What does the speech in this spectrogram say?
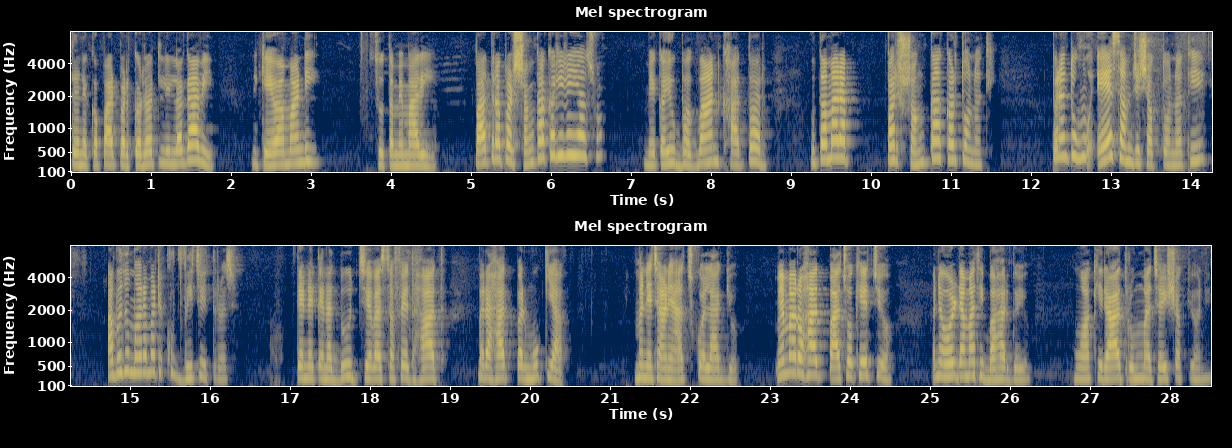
તેને કપાળ પર કરટલી લગાવી અને કહેવા માંડી, શું તમે મારી પાત્ર પર શંકા કરી રહ્યા છો? મેં કહ્યું, ભગવાન ખાતર, હું તમારા પર શંકા કરતો નથી. પરંતુ હું એ સમજી શકતો નથી, આ બધું મારા માટે ખૂબ વિચિત્ર છે. તેને તેના દૂધ જેવા સફેદ હાથ મારા હાથ પર મૂક્યા. મને જાણે આંચકો લાગ્યો. મેં મારો હાથ પાછો ખેંચ્યો અને ઓરડામાંથી બહાર ગયો. હું આખી રાત રૂમમાં જઈ શક્યો નહીં.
